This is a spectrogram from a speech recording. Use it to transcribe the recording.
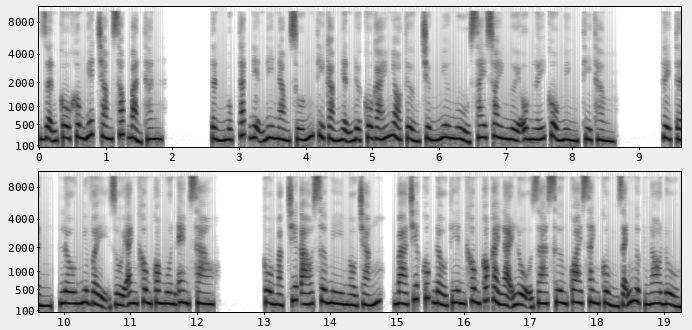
giận cô không biết chăm sóc bản thân. Tần mục tắt điện đi nằm xuống thì cảm nhận được cô gái nhỏ tưởng chừng như ngủ say xoay người ôm lấy cổ mình thì thầm. Thầy Tần, lâu như vậy rồi anh không có muốn em sao? Cô mặc chiếc áo sơ mi màu trắng, ba chiếc cúc đầu tiên không có cài lại lộ ra xương quai xanh cùng rãnh ngực no đủ.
